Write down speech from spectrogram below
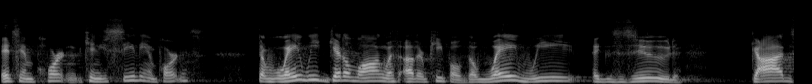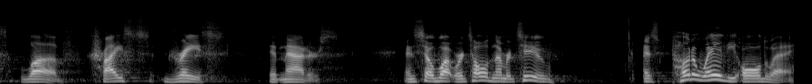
It's important. Can you see the importance? The way we get along with other people, the way we exude God's love, Christ's grace, it matters. And so, what we're told, number two, is put away the old way.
